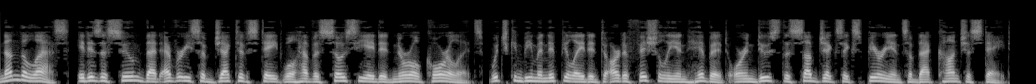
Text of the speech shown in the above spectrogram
Nonetheless, it is assumed that every subjective state will have associated neural correlates, which can be manipulated to artificially inhibit or induce the subject's experience of that conscious state.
